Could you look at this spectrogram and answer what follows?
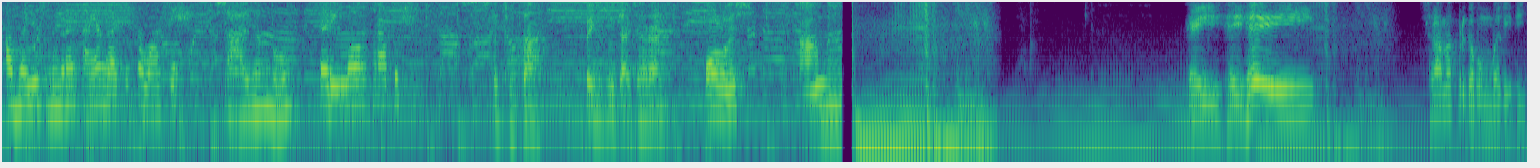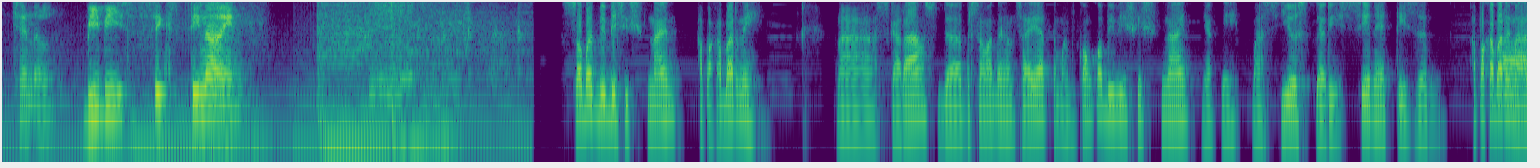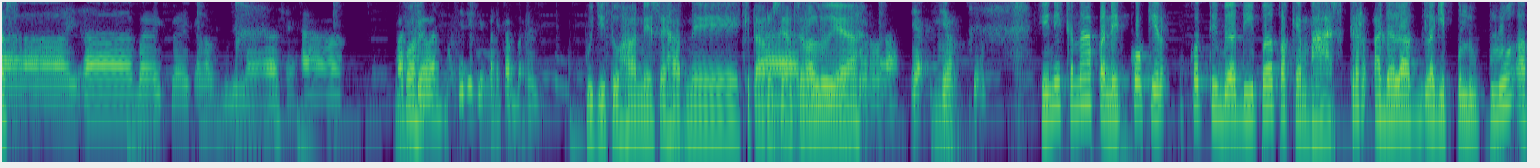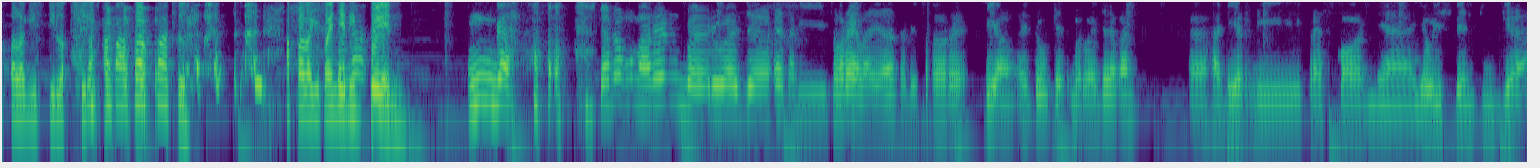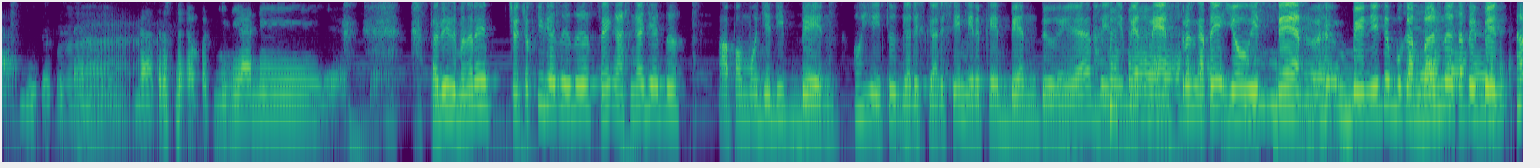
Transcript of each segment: Abayu sebenarnya sayang gak sih sama Asih? Sayang no. Dari 0 100. Sejuta. Peng sudah jaran. Always. Kamu. Hey, hey, hey. Selamat bergabung kembali di channel BB69. Sobat BB69, apa kabar nih? Nah, sekarang sudah bersama dengan saya, teman Kongko BB69, yakni Mas Yus dari Cinetizen. Apa kabarnya, Mas? Hai, ah, baik, baik. Alhamdulillah, sehat. Mas Wah. Jawan sendiri gimana kabarnya? Puji Tuhan nih, sehat nih. Kita harus sehat Ah, selalu ya. syukurlah. Ya, siap, siap. Ini kenapa nih? Kok kira, kok tiba-tiba pakai masker? Ada lagi, lagi pelu-pelu, apalagi pilek-pilek, apa-apa-apa tuh? Apalagi pengen jadi band? Enggak. Karena kemarin baru aja eh tadi sore lah ya, tadi sore siang itu kayak baru aja kan eh, hadir di pressconnya Yois Band 3 di epicentrum. Wah. Nah, terus dapat ginian nih. Tadi sebenarnya cocok juga tuh, tuh. Saya nggak sengaja tuh. Apa mau jadi band? Oh iya itu garis-garisnya mirip kayak band tuh ya, bandnya Batman. Terus katanya Yo is band. Bandnya itu bukan Iya. band tapi band.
